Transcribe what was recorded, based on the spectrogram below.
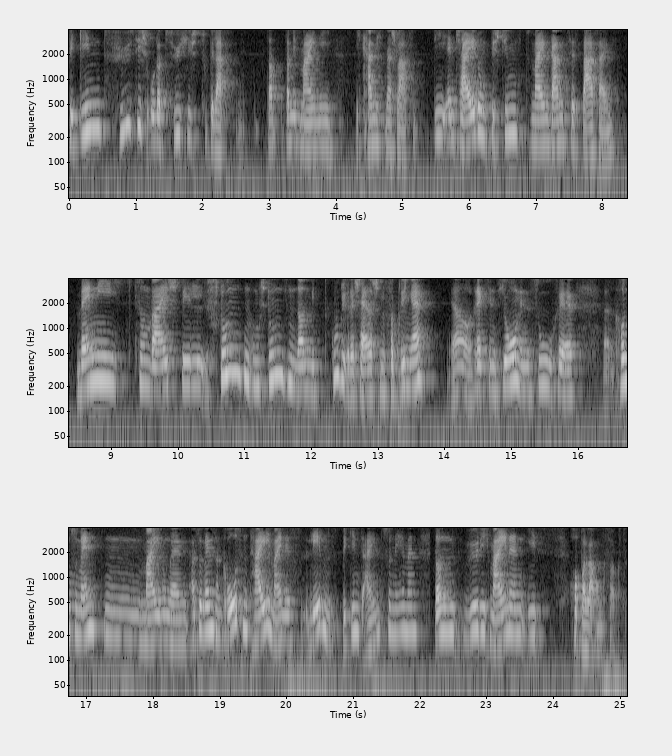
beginnt physisch oder psychisch zu belasten. Da, damit meine ich, ich kann nicht mehr schlafen. Die Entscheidung bestimmt mein ganzes Dasein. Wenn ich zum Beispiel Stunden um Stunden dann mit Google-Recherchen verbringe, ja, Rezensionen suche, Konsumentenmeinungen, also wenn es einen großen Teil meines Lebens beginnt einzunehmen, dann würde ich meinen, ist hoppala angesagt.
